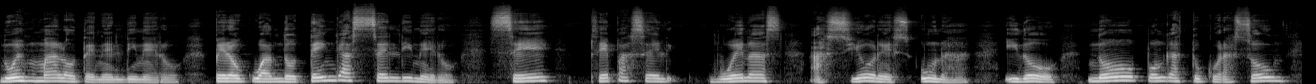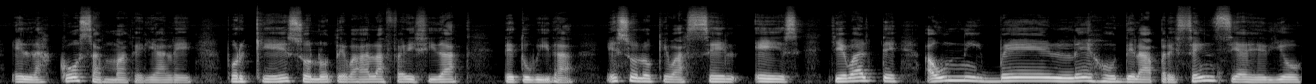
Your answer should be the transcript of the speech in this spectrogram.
No es malo tener dinero, pero cuando tengas el dinero, sé, sepa hacer buenas acciones, una, y dos, no pongas tu corazón en las cosas materiales, porque eso no te va a la felicidad de tu vida. Eso lo que va a hacer es llevarte a un nivel lejos de la presencia de Dios.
